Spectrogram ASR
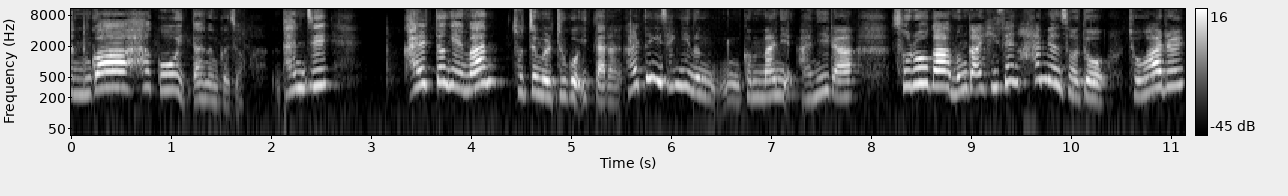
간과하고 있다는 거죠. 단지 갈등에만 초점을 두고 있다라 갈등이 생기는 것만이 아니라 서로가 뭔가 희생하면서도 조화를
